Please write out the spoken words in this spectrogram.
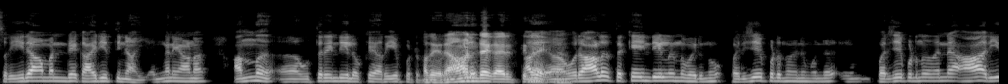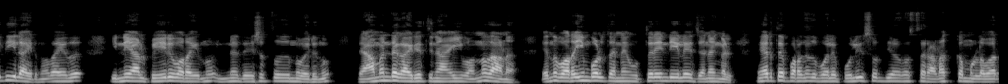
ശ്രീരാമന്റെ കാര്യത്തിനായി എങ്ങനെയാണ് അന്ന് ഉത്തരേന്ത്യയിലൊക്കെ അറിയപ്പെട്ടത്. രാമന്റെ കാര്യത്തിൽ അതെ ഒരാൾ തെക്കേ ഇന്ത്യയിൽ നിന്ന് വരുന്നു. പരിചയപ്പെടുന്നതിന് മുന്നേ പരിചയപ്പെടുന്നത് തന്നെ ആ രീതിയിലായിരുന്നു. അതായത് ഇന്നയാൾ പേര് പറയുന്നു ഇന്ന ദേശത്ത് നിന്ന് വരുന്നു രാമന്റെ കാര്യത്തിനായി വന്നതാണ് എന്ന് പറയുമ്പോൾ തന്നെ ഉത്തരേന്ത്യയിലെ ജനങ്ങൾ നേരത്തെ പറഞ്ഞതുപോലെ പോലീസ് ഉദ്യോഗസ്ഥരടക്കമുള്ളവർ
